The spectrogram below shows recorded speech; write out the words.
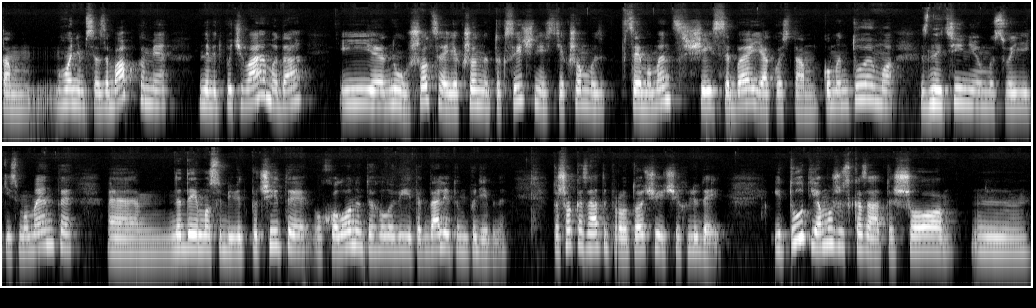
там гонімося за бабками, не відпочиваємо. Да? І ну, що це, якщо не токсичність, якщо ми в цей момент ще й себе якось там коментуємо, знецінюємо свої якісь моменти, е, не даємо собі відпочити, охолонути голові і так далі, і тому подібне. То що казати про оточуючих людей? І тут я можу сказати, що м,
